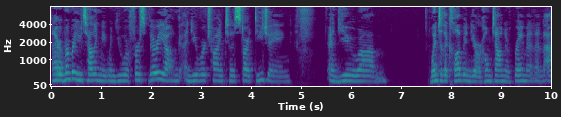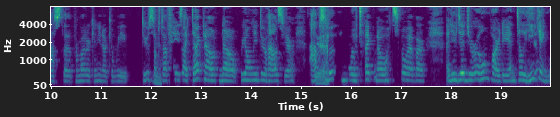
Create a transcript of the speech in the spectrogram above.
And I remember you telling me when you were first very young and you were trying to start DJing and you um, went to the club in your hometown of Bremen and asked the promoter, can, you know, can we do some mm. stuff. He's like, techno, no, we only do house here. Absolutely yeah. no techno whatsoever. And you did your own party until he yeah. came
